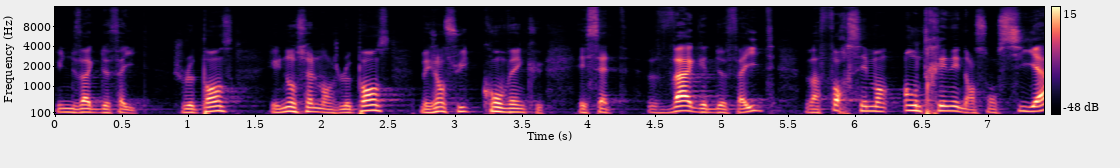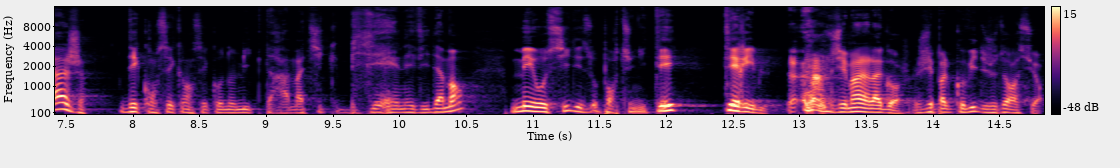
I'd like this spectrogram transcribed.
une vague de faillite. Je le pense, et non seulement je le pense, mais j'en suis convaincu. Et cette vague de faillite va forcément entraîner dans son sillage des conséquences économiques dramatiques, bien évidemment, mais aussi des opportunités terribles. j'ai mal à la gorge, j'ai pas le Covid, je te rassure.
